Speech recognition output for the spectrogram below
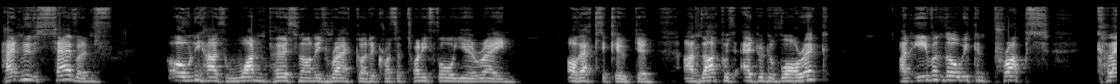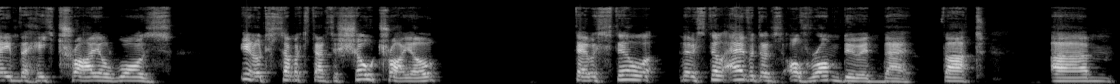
Henry VII only has one person on his record across a 24 year reign of executing, and that was Edward of Warwick. And even though we can perhaps claim that his trial was, you know, to some extent a show trial, there was still there was still evidence of wrongdoing there that um,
